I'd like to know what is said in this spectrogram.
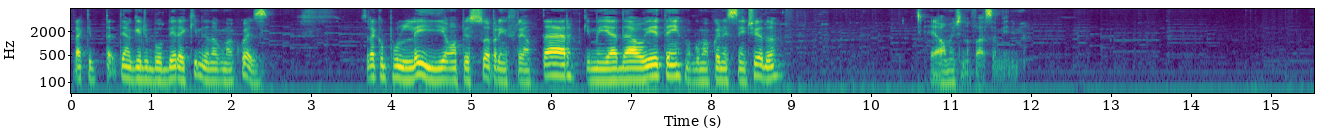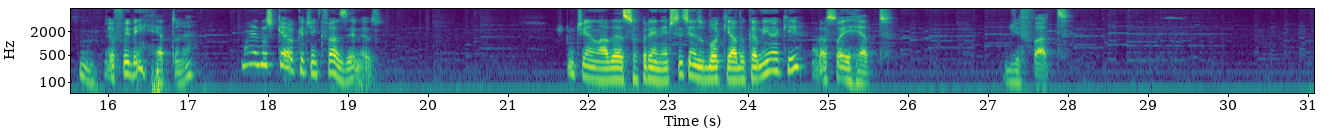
Será que tá, tem alguém de bobeira aqui me dando alguma coisa? Será que eu pulei uma pessoa para enfrentar que me ia dar o item? Alguma coisa nesse sentido? Realmente não faço a mínima. Hum, eu fui bem reto, né? Mas acho que é o que eu tinha que fazer mesmo. Acho que não tinha nada surpreendente. Se tinha desbloqueado o caminho aqui, era só ir reto. De fato.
